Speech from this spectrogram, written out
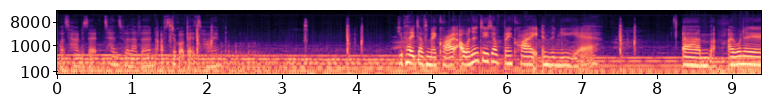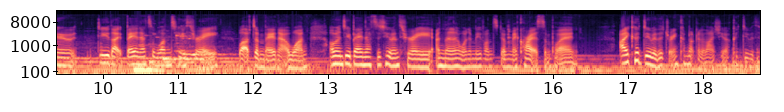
What time is it? 10 to 11. I've still got a bit of time. You play Devil May Cry. I want to do Devil May Cry in the new year. Um, I want to do like Bayonetta 1, 2, 3. Well, I've done Bayonetta 1. I want to do Bayonetta 2 and 3, and then I want to move on to Devil May Cry at some point. I could do with a drink. I'm not going to lie to you. I could do with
